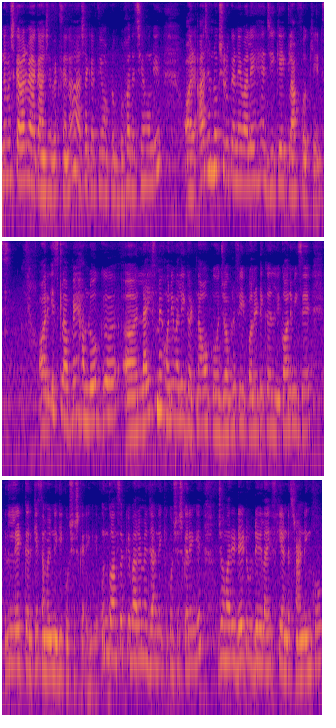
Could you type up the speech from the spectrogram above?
नमस्कार, मैं आकांक्षा सक्सेना। आशा करती हूँ आप लोग बहुत अच्छे होंगे। और आज हम लोग शुरू करने वाले हैं जीके क्लब फॉर किड्स। और इस क्लब में हम लोग लाइफ में होने वाली घटनाओं को ज्योग्राफी पॉलिटिकल इकोनॉमी से रिलेट करके समझने की कोशिश करेंगे। उन कॉन्सेप्ट के बारे में जानने की कोशिश करेंगे, जो हमारी डे टू डे लाइफ की अंडरस्टैंडिंग को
